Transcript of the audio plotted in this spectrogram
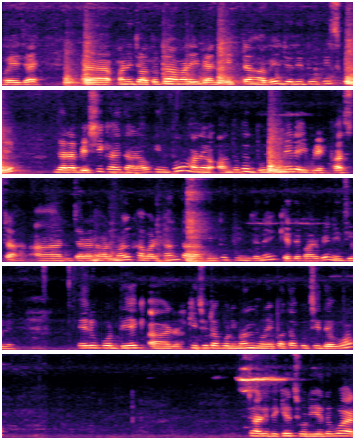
হয়ে যায়। মানে যতটা আমার এই প্যানকেকটা হবে, যদি দু পিস করে যারা বেশি খায় তারাও কিন্তু মানে অন্তত দুজনের এই ব্রেকফাস্টটা আর যারা নর্মাল খাবার খান, তারা কিন্তু তিনজনেই খেতে পারবে ইজিলি এর উপর দিয়ে আর কিছুটা পরিমাণ ধনে পাতা কুচি দেব। চারিদিকে ছড়িয়ে দেবো। আর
